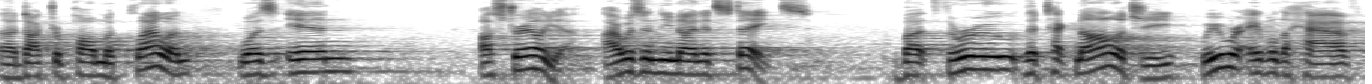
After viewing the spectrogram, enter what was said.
uh, Dr. Paul McClellan, was in Australia. I was in the United States. But through the technology, we were able to have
